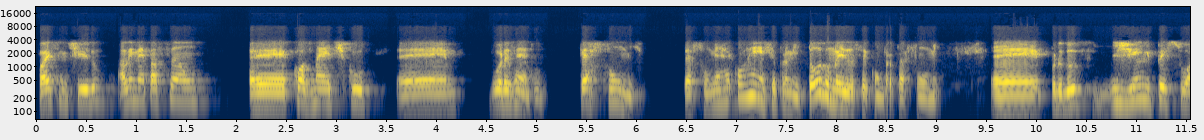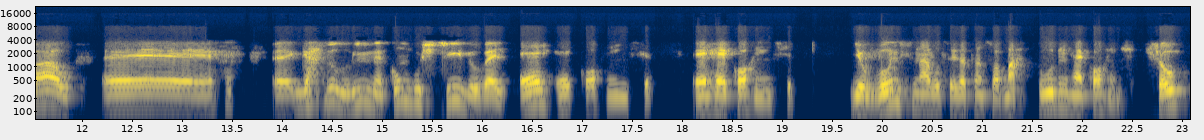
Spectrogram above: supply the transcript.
Faz sentido. Alimentação, é, cosmético, é, por exemplo, perfume. Perfume é recorrência para mim. Todo mês você compra perfume. É, produtos higiene pessoal, é, é, gasolina, combustível, velho. É recorrência. É recorrência e eu vou ensinar vocês a transformar tudo em recorrência. Show?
